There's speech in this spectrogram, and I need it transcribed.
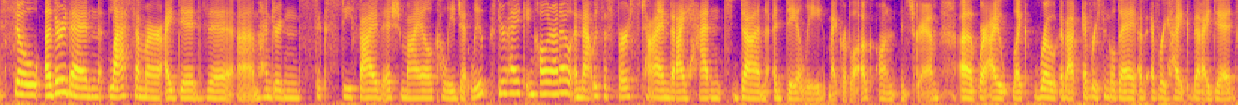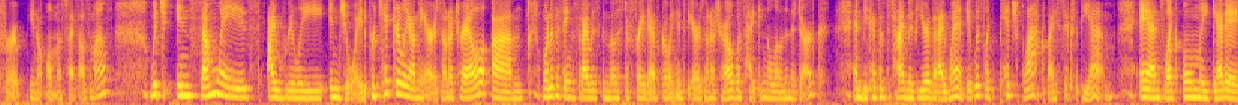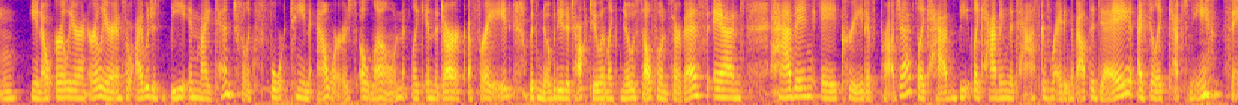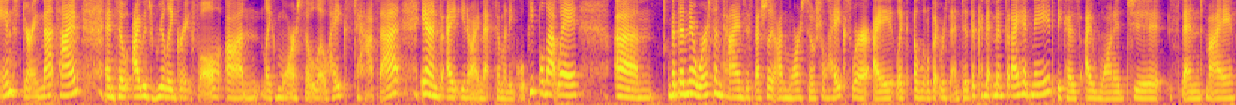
So, other than last summer, I did the um, 165 ish mile collegiate loop through hike in Colorado. And that was the first time that I hadn't done a daily microblog on Instagram uh, where I like wrote about every single day of every hike that I did for, you know, almost 5,000 miles, which in some ways I really enjoyed, particularly on the Arizona Trail. Um, one of the things that I was the most afraid of going into the Arizona Trail was hiking alone in the dark. And because of the time of year that I went, it was like pitch black by 6 p.m. and like only getting, you know, earlier and earlier. And so I would just be in my tent for like 14 hours alone, like in the dark, afraid with nobody to talk to and like no cell phone service. And having a creative project, like have be like having the task of writing about the day, I feel like kept me sane during that time. And so I was really grateful on like more solo hikes to have that. And I, you know, I met so many cool people that way. Um, but then there were some times, especially on more social hikes, where I like a little bit resented the commitment that I had made because I wanted to spend my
